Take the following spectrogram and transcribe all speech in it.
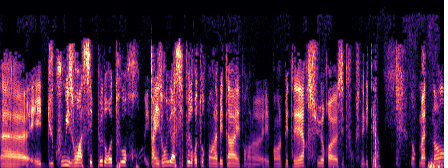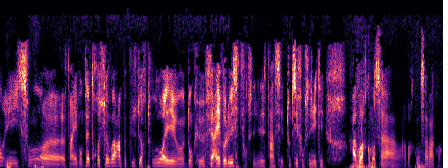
Euh, et du coup, ils ont assez peu de retours. Enfin, ils ont eu assez peu de retours pendant la bêta et pendant le, et pendant le PTR sur euh, cette fonctionnalité-là. Donc maintenant, ils sont, euh, enfin, ils vont peut-être recevoir un peu plus de retours et donc euh, faire évoluer cette fonctionnalité, enfin, c'est toutes ces fonctionnalités. À voir comment ça, à voir comment ça va, quoi.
